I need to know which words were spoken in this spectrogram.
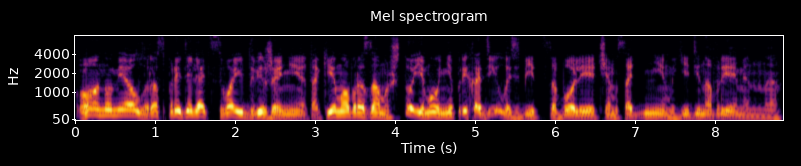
Он умел распределять свои движения таким образом, что ему не приходилось биться более чем с одним единовременно.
